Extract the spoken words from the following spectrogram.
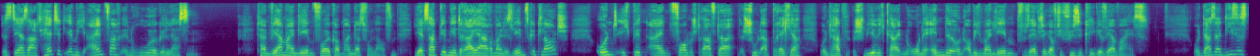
dass der sagt, hättet ihr mich einfach in Ruhe gelassen, dann wäre mein Leben vollkommen anders verlaufen. Jetzt habt ihr mir drei Jahre meines Lebens geklaut und ich bin ein vorbestrafter Schulabbrecher und habe Schwierigkeiten ohne Ende und ob ich mein Leben selbstständig auf die Füße kriege, wer weiß. Und dass er dieses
